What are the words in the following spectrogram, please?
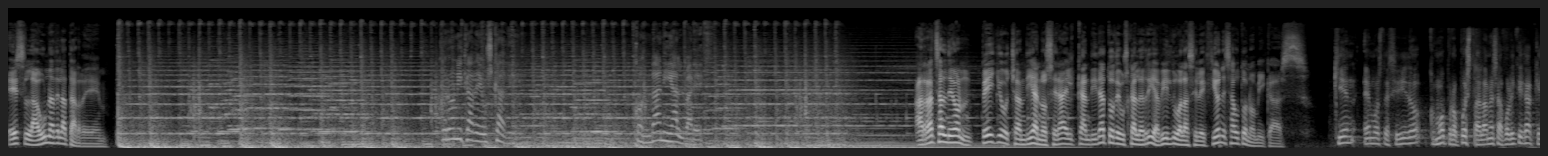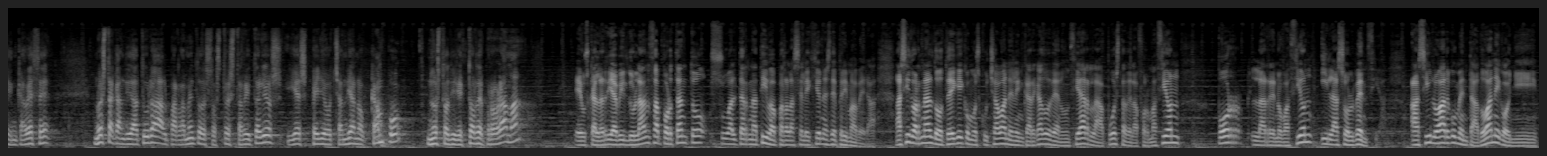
Es la una de la tarde. Crónica de Euskadi con Dani Álvarez. Arrachaldeón, Pello Chandiano será el candidato de Euskal Herria Bildu a las elecciones autonómicas. ¿Quién hemos decidido, como propuesta de la mesa política, que encabece nuestra candidatura al Parlamento de estos tres territorios y es Pello Chandiano Campo, nuestro director de programa. Euskal Herria Bildu lanza, por tanto, su alternativa para las elecciones de primavera. Ha sido Arnaldo Otegui, como escuchaban, el encargado de anunciar la apuesta de la formación por la renovación y la solvencia. Así lo ha argumentado Anegoñi.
